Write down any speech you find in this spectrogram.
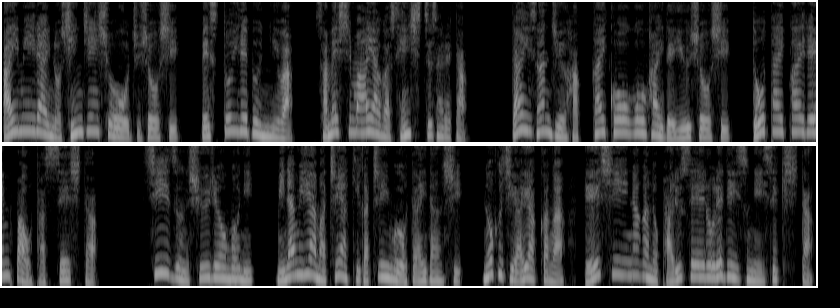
愛美以来の新人賞を受賞し、ベストイレブンには、鮫島彩が選出された。第38回皇后杯で優勝し、同大会連覇を達成した。シーズン終了後に、南山千秋がチームを退団し、野口彩香が AC 長野パルセーロレディースに移籍した。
